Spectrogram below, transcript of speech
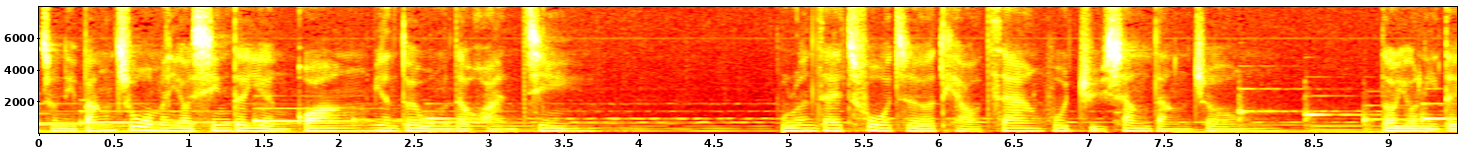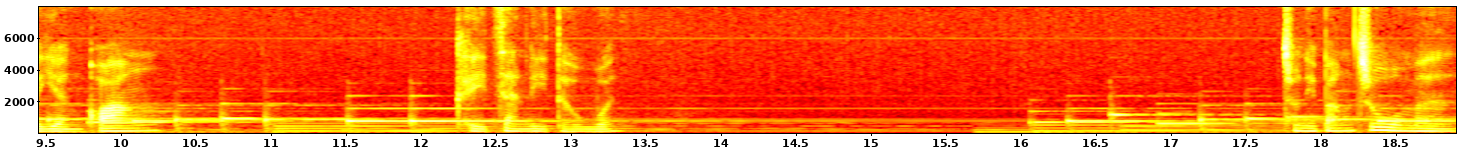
祝，你帮助我们有新的眼光，面对我们的环境，不论在挫折、挑战或沮丧当中，都有你的眼光，可以站立得稳。祝，你帮助我们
